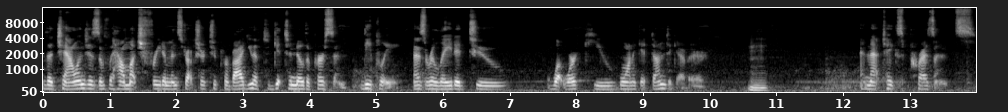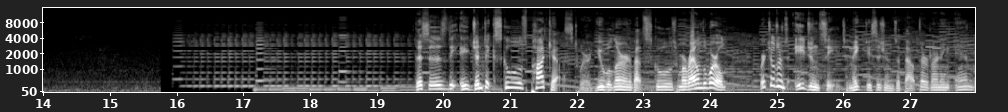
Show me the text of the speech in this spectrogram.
the challenges of how much freedom and structure to provide, you have to get to know the person deeply as related to what work you want to get done together. Mm. And that takes presence. This is the Agentic Schools podcast, where you will learn about schools from around the world where children's agency to make decisions about their learning and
